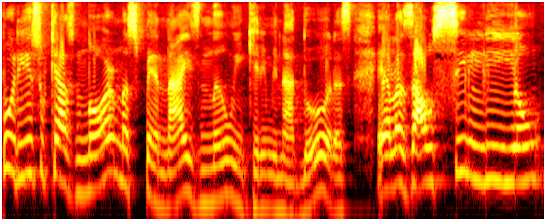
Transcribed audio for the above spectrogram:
Por isso que as normas penais não incriminadoras, elas auxiliam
